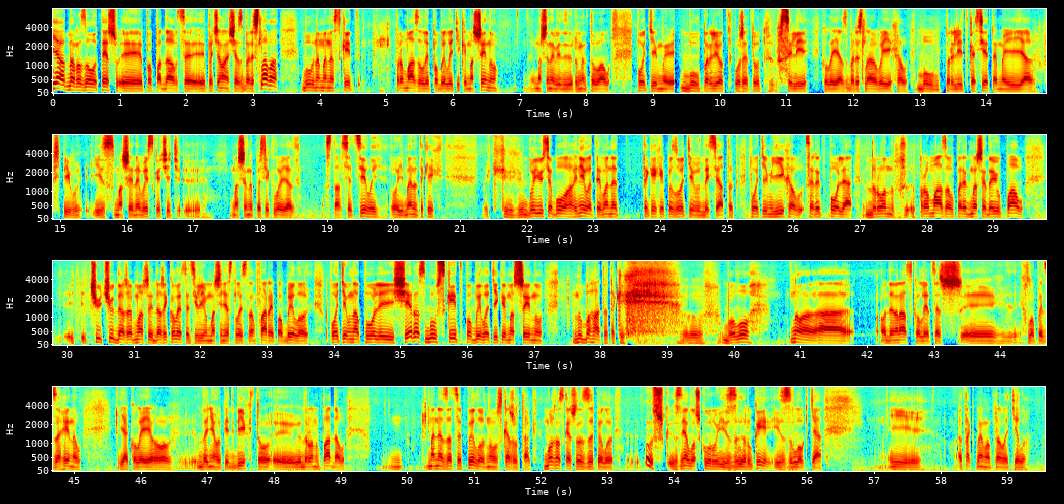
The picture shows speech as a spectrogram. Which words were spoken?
я одноразово теж е, попадав. Це е, починав з Береслава, був на мене скид, промазали, побили тільки машину. Машину відремонтував. Потім е, був перельот уже тут в селі, коли я з Береслава виїхав. Був переліт касетами, і я вспів із машини вискочити. Машину посікло, я стався цілий. Ой, в мене таких боюся Бога гнівати. мене таких епізодів десяток. Потім їхав серед поля, дрон промазав перед машиною, впав. Чуть-чуть даже колеса цілі в машині сталися, там фари побило. Потім на полі ще раз був скид, побило тільки машину. Ну, багато таких е, було. Ну, а один раз, коли це ж е, хлопець загинув, я коли його, до нього підбіг, то е, дрон падав. Мене зацепило, ну скажу так. Можна сказати, що зацепило. Ну, зняло шкуру із руки, із локтя. І так мимо пролетіло.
